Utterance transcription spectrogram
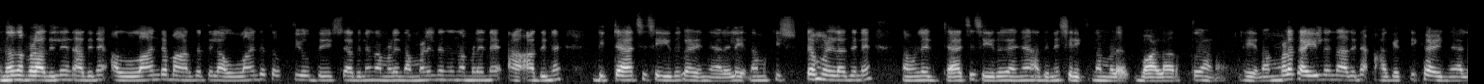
എന്നാൽ നമ്മൾ അതിൽ അതിനെ അള്ളാന്റെ മാർഗത്തിൽ അള്ളാന്റെ തൃപ്തി ഉദ്ദേശിച്ച് അതിനെ നമ്മൾ നമ്മളിൽ നിന്ന് നമ്മളിനെ അതിനെ ഡിറ്റാച്ച് ചെയ്ത് കഴിഞ്ഞാൽ അല്ലെ? നമുക്ക് ഇഷ്ടമുള്ളതിനെ നമ്മൾ ഡിറ്റാച്ച് ചെയ്ത് കഴിഞ്ഞാൽ അതിനെ ശരിക്കും നമ്മൾ വളർത്തുകയാണ് അല്ലെ? നമ്മളെ കയ്യിൽ നിന്ന് അതിനെ അകറ്റി കഴിഞ്ഞാൽ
